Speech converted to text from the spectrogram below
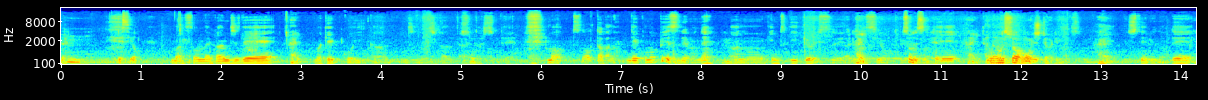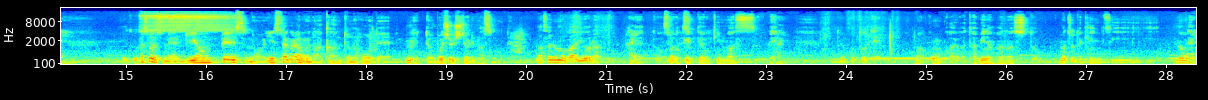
うん、ですよまあそんな感じで、はい。まあ、結構いい感じの時間帯ですでまあ伝わったかな。でこのペースでもね、うん。あの金継ぎ教室やりますよ、とそういうことで。ですね。はい。アナウンスはもうしております。はい、してるので、えっとあそうですね。ギオンペースのインスタグラムのアカウントの方で、うん。えっと、募集しておりますので、まあ、それも概要欄に、はい。えっと載っけておきますね、はい。ということで、まあ、今回は旅の話と、まあ、ちょっと金継ぎのこはい。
